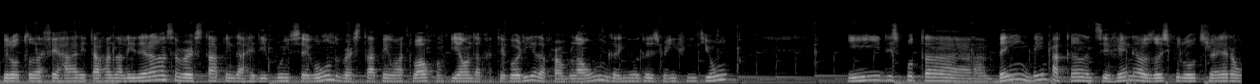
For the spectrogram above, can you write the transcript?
piloto da Ferrari, estava na liderança, Verstappen da Red Bull em segundo, Verstappen o atual campeão da categoria da Fórmula 1, ganhou 2021. E disputa bem, bem bacana de se ver, né? Os dois pilotos já eram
